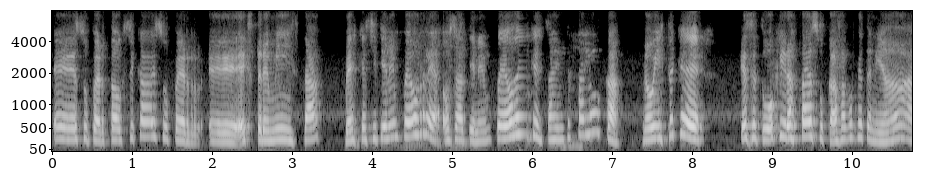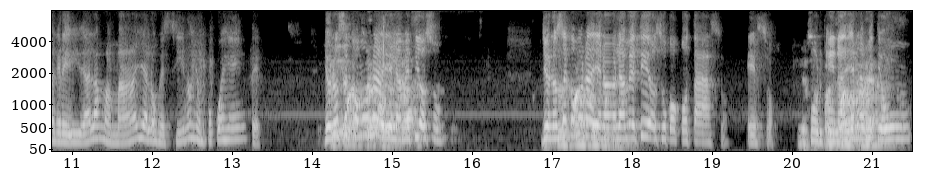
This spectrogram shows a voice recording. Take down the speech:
eh, súper tóxica y súper eh, extremista, ves que sí tienen peos reales, o sea, tienen peos de que esta gente está loca. ¿No viste que, que se tuvo que ir hasta de su casa porque tenía agredida a la mamá y a los vecinos y un poco de gente? Yo no sé cómo nadie le ha metido su, yo no sé cómo nadie no le ha metido su cocotazo, eso, porque nadie le ha metido un,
